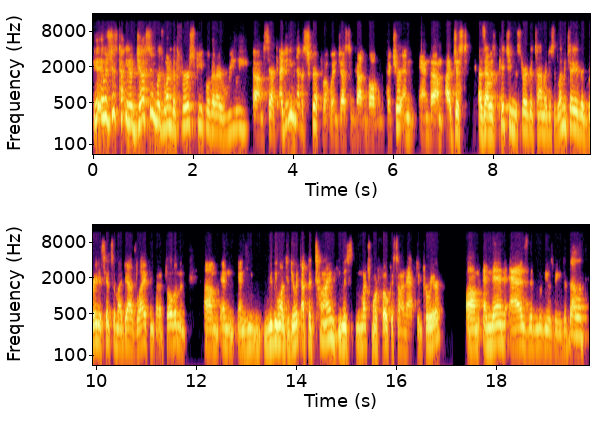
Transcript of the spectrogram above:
it was just you know Justin was one of the first people that I really um, sat. I didn't even have a script when Justin got involved in the picture, and and um, I just as I was pitching the story at the time, I just said, "Let me tell you the greatest hits of my dad's life," and kind of told him, and um, and and he really wanted to do it. At the time, he was much more focused on an acting career, um, and then as the movie was being developed,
